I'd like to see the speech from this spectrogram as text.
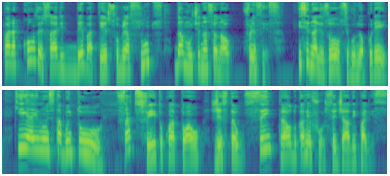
para conversar e debater sobre assuntos da multinacional francesa. E sinalizou, segundo eu apurei, que aí não está muito satisfeito com a atual gestão central do Carrefour, sediada em Paris.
